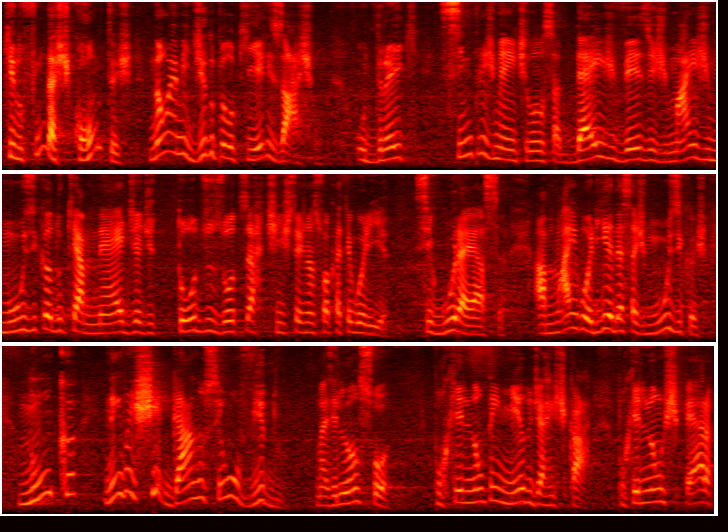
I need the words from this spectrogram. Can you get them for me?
que, no fim das contas, não é medido pelo que eles acham. O Drake simplesmente lança 10 vezes mais música do que a média de todos os outros artistas na sua categoria. Segura essa. A maioria dessas músicas nunca nem vai chegar no seu ouvido, mas ele lançou, porque ele não tem medo de arriscar porque ele não espera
